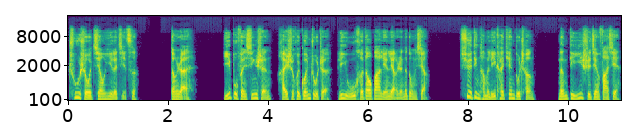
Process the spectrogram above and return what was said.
出手交易了几次。当然，一部分心神还是会关注着厉无和刀疤脸两人的动向，确定他们离开天毒城，能第一时间发现。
